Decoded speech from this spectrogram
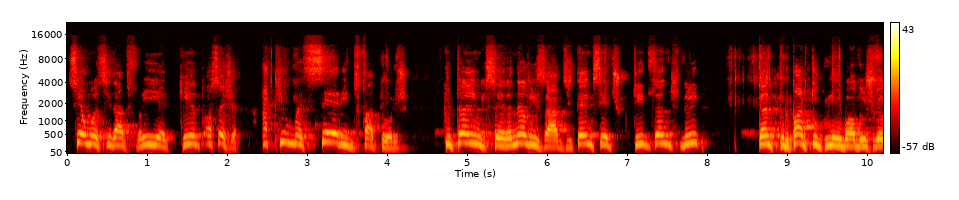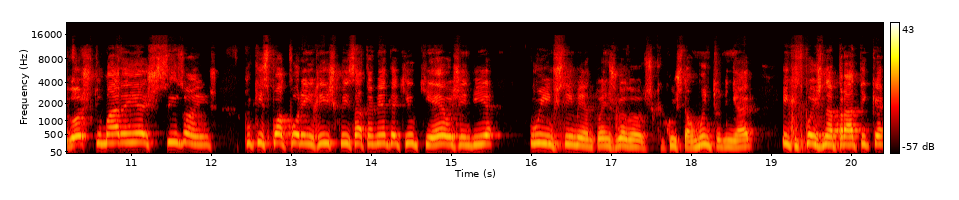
se é uma cidade fria, quente, ou seja, há aqui uma série de fatores que têm que ser analisados e têm que ser discutidos antes de, tanto por parte do clube ou dos jogadores, tomarem as decisões. porque isso pode pôr em risco exatamente aquilo que é hoje em dia o investimento em jogadores que custam muito dinheiro e que depois na prática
